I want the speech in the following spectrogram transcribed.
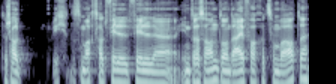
Das halt, das macht es halt viel, viel äh, interessanter und einfacher zum Warten.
